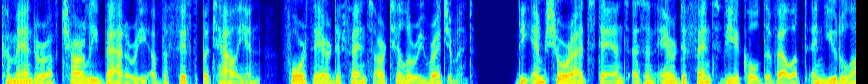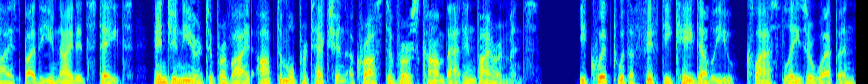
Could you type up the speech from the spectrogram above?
commander of Charlie Battery of the 5th Battalion, 4th Air Defense Artillery Regiment. The M-SHORAD stands as an air defense vehicle developed and utilized by the United States, engineered to provide optimal protection across diverse combat environments. Equipped with a 50 kW class laser weapon,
